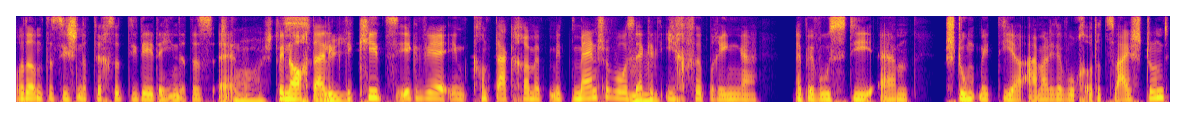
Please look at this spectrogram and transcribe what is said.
Oder? Und das ist natürlich so die Idee dahinter, dass äh, Oh, das benachteiligte sweet. Kids irgendwie in Kontakt kommen mit Menschen, die sagen, ich verbringe eine bewusste ähm, Stunde mit dir, einmal in der Woche oder zwei Stunden.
